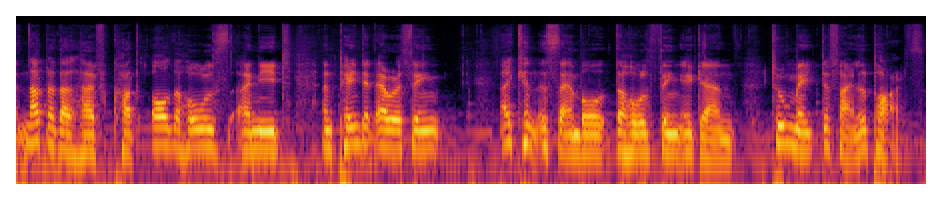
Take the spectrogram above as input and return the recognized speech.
And now that I have cut all the holes I need and painted everything, I can assemble the whole thing again to make the final parts.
